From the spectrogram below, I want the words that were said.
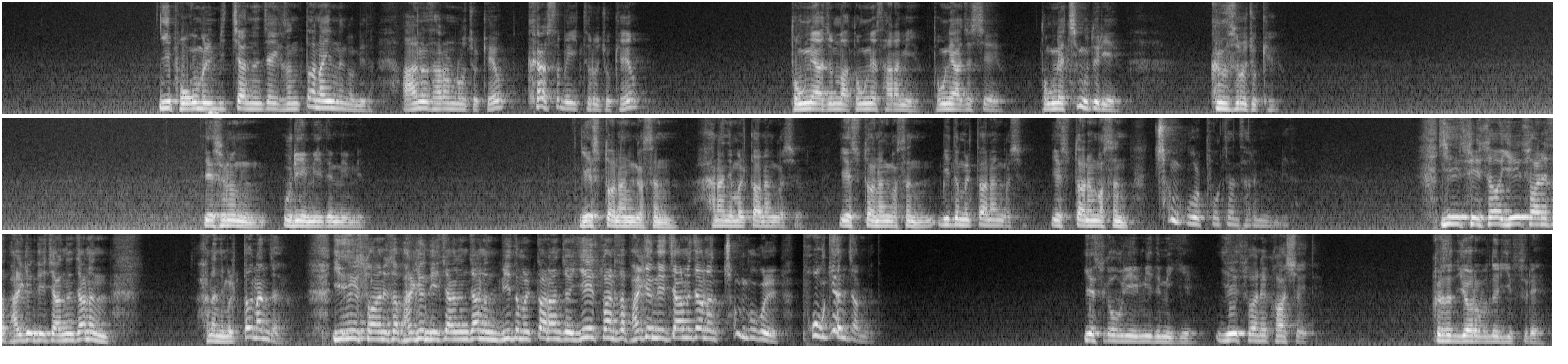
이 복음을 믿지 않는 자에게서는 떠나 있는 겁니다. 아는 사람으로 좋게요? 클래스메이트로 좋게요? 동네 아줌마, 동네 사람이에요. 동네 아저씨예요. 동네 친구들이에요. 그것으로 좋게요. 예수는 우리의 믿음입니다. 예수 떠난 것은 하나님을 떠난 것이요. 예수 떠난 것은 믿음을 떠난 것이요. 예수 떠난 것은 천국을 포기한 사람입니다. 예수에서 예수 안에서 발견되지 않는 자는 하나님을 떠난 자요. 예수 안에서 발견되지 않은 자는 믿음을 떠난 자, 예수 안에서 발견되지 않은 자는 천국을 포기한 자입니다. 예수가 우리의 믿음이기에 예수 안에 거하셔야 돼요. 그래서 여러분들 입술에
